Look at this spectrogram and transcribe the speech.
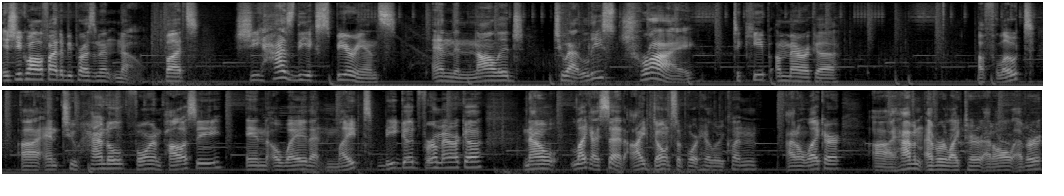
Is she qualified to be president? No. But she has the experience and the knowledge to at least try to keep America afloat uh, and to handle foreign policy in a way that might be good for America. Now, like I said, I don't support Hillary Clinton. I don't like her. I haven't ever liked her at all, ever.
